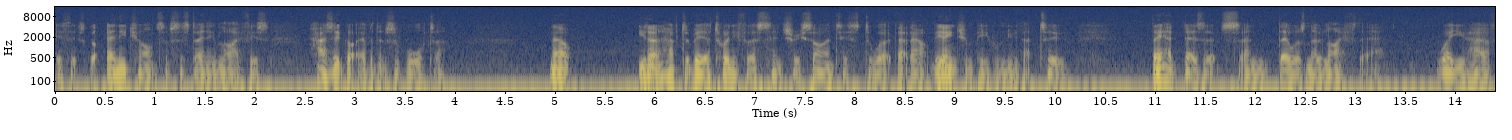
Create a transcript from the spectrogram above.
if it's got any chance of sustaining life, is has it got evidence of water? Now, you don't have to be a 21st century scientist to work that out. The ancient people knew that too. They had deserts and there was no life there. Where you have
